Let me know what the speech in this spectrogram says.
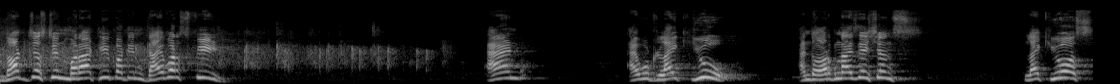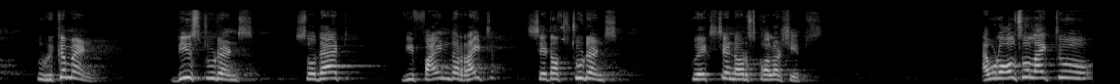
not just in Marathi, but in diverse field. And I would like you and the organizations like yours to recommend these students so that we find the right set of students to extend our scholarships. I would also like to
